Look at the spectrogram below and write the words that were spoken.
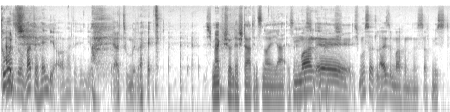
Gut. Also, warte, Handy auf, warte, Handy auf. Ja, tut mir leid. Ich merke schon, der Start ins neue Jahr ist ein Mann, ey, ich muss das leise machen. Das ist doch Mist.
